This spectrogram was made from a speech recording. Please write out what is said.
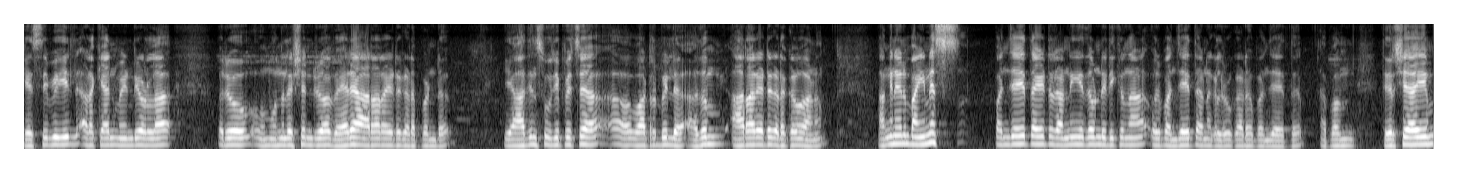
കെ സി ബിയിൽ അടയ്ക്കാൻ വേണ്ടിയുള്ള ഒരു മൂന്ന് ലക്ഷം രൂപ വേറെ ആർ ആയിട്ട് കിടപ്പുണ്ട്. ഈ ആദ്യം സൂചിപ്പിച്ച വാട്ടർ ബില്ല് അതും ആർ ആയിട്ട് കിടക്കുന്നതാണ്. അങ്ങനെ ഒരു മൈനസ് പഞ്ചായത്തായിട്ട് റൺ ചെയ്തുകൊണ്ടിരിക്കുന്ന ഒരു പഞ്ചായത്താണ് കല്ലൂർക്കാട് പഞ്ചായത്ത്. അപ്പം തീർച്ചയായും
